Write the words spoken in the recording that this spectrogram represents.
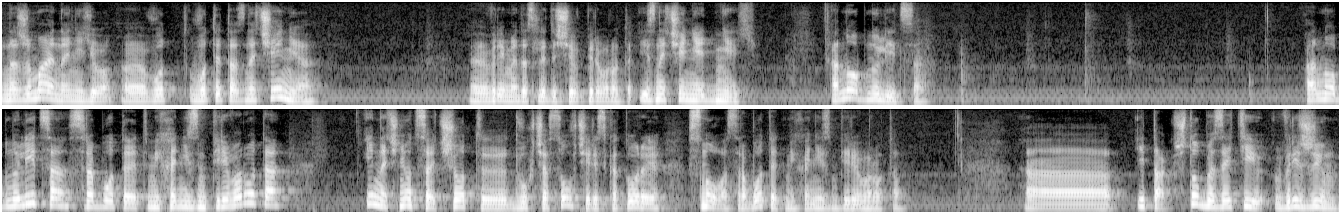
нажимая на нее, э, вот, вот это значение э, время до следующего переворота, и значение дней, оно обнулится. Оно обнулится, сработает механизм переворота, и начнется отчет э, двух часов, через которые снова сработает механизм переворота. А, итак, чтобы зайти в режим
